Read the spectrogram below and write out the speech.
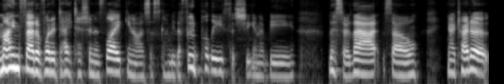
mindset of what a dietitian is like. You know, is this going to be the food police? Is she going to be this or that? So, you know, I try to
